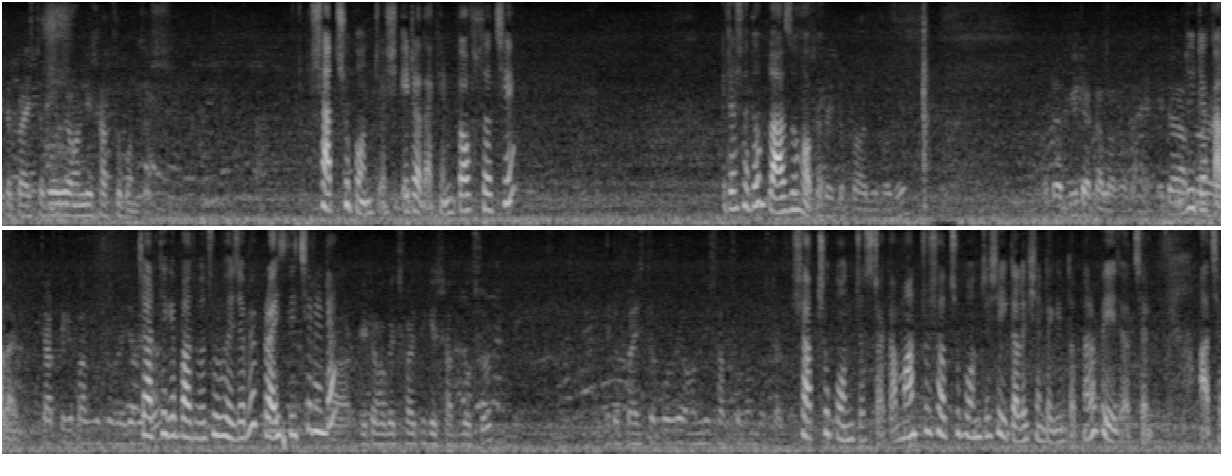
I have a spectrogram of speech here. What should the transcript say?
এটা প্রাইসটা পড়বে অনলি এটা দেখেন টপস আছে। এটার সাথেও প্লাজো হবে। প্লাজো হবে। এটা দুইটা কালার হবে হ্যাঁ? এটা দুইটা কালার। চার থেকে পাঁচ বছর হয়ে যাবে চার এটা। থেকে পাঁচ বছর হয়ে যাবে। প্রাইস দিচ্ছেন এটা? এটা হবে ছয় থেকে সাত বছর। এটা প্রাইসটা পড়বে অনলি সাতশো পঞ্চাশ টাকা। সাতশো পঞ্চাশ টাকা। মাত্র সাতশো পঞ্চাশে এই কালেকশনটা কিন্তু আপনারা পেয়ে যাচ্ছেন। আচ্ছা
